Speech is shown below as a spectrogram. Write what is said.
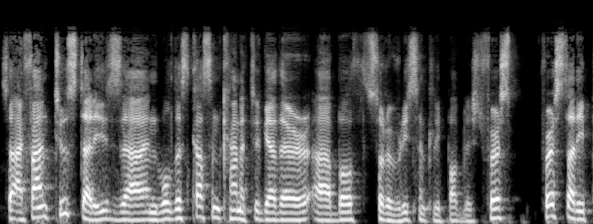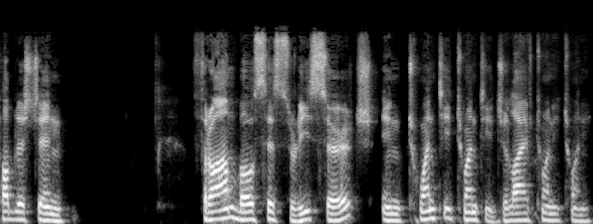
So I found two studies, uh, and we'll discuss them kind of together, uh, both sort of recently published. First, first study published in Thrombosis Research in 2020, July of 2020.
